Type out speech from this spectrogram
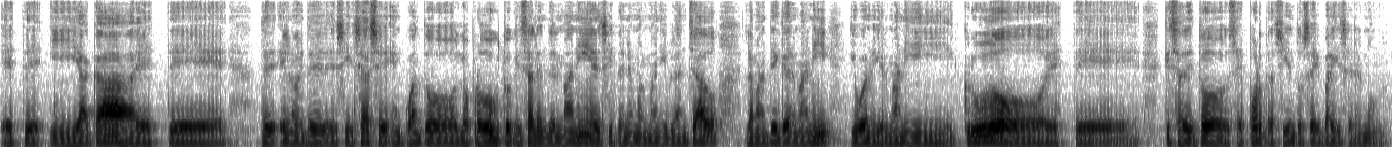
Este, y acá este, el 90, si se hace en cuanto a los productos que salen del maní, es si tenemos el maní blanchado, la manteca de maní y bueno, y el maní crudo este, que sale todo, se exporta a 106 países en el mundo.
